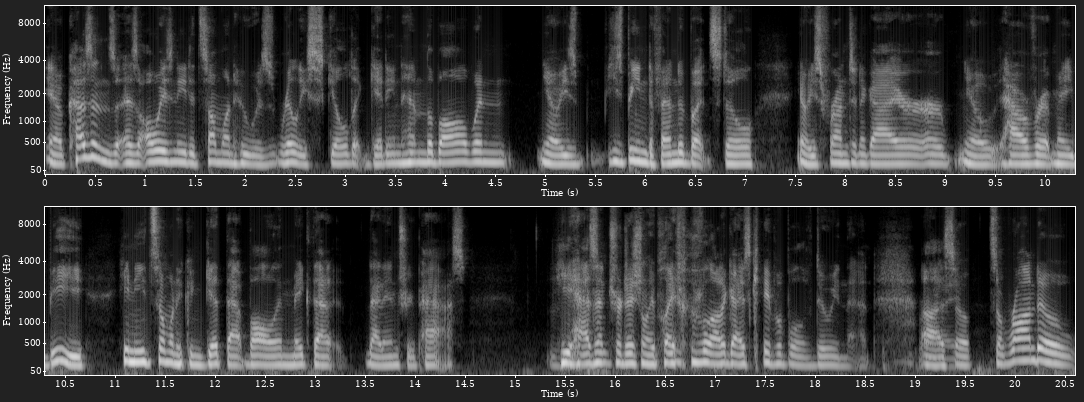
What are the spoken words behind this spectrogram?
you know Cousins has always needed someone who was really skilled at getting him the ball when you know he's he's being defended, but still you know he's fronting a guy or, or you know however it may be. He needs someone who can get that ball and make that that entry pass. He hasn't traditionally played with a lot of guys capable of doing that. Uh, so so Rondo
